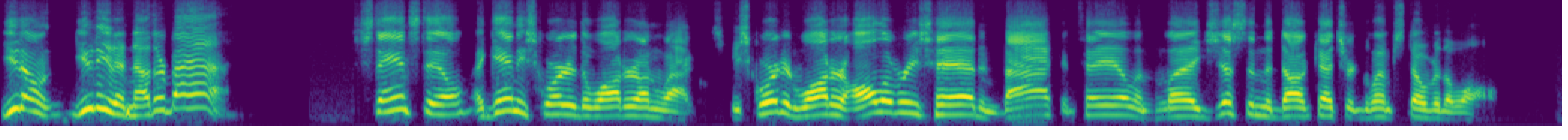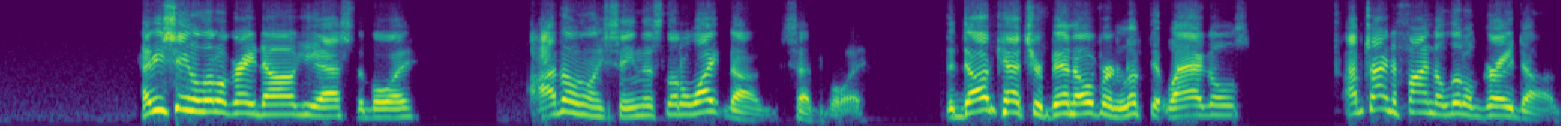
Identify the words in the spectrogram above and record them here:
You don't, you need another bath. Stand still. Again, he squirted the water on Waggles. He squirted water all over his head and back and tail and legs just then the dog catcher glimpsed over the wall. Have you seen a little gray dog? He asked the boy. I've only seen this little white dog, said the boy. The dog catcher bent over and looked at Waggles. I'm trying to find a little gray dog,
